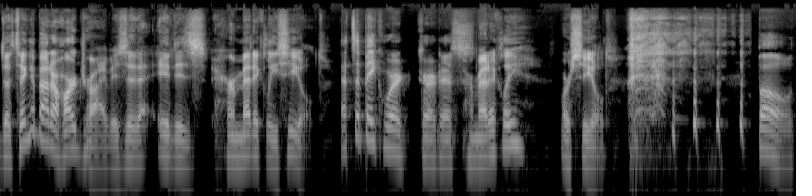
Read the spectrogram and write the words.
the thing about a hard drive is that it is hermetically sealed. that's a big word curtis Hermetically or sealed? both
